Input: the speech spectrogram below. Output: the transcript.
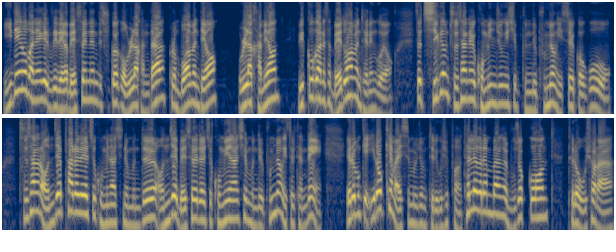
이대로 만약에 우리 내가 매수했는데 주가가 올라간다, 그럼 뭐 하면 돼요? 올라가면 윗구간에서 매도하면 되는 거예요. 그래서 지금 두산을 고민 중이신 분들 분명히 있을 거고 두산을 언제 팔아야 될지 고민하시는 분들, 언제 매수해야 될지 고민하시는 분들 분명 있을 텐데 여러분께 이렇게 말씀을 좀 드리고 싶어요. 텔레그램 방을 무조건 들어오셔라.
